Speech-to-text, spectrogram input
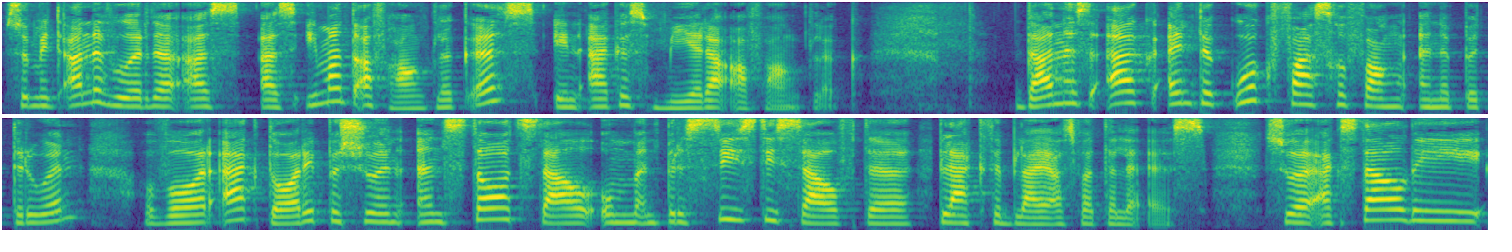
So met ander woorde as as iemand afhanklik is en ek is mede-afhanklik dan is ek eintlik ook vasgevang in 'n patroon waar ek daardie persoon in staat stel om in presies dieselfde plek te bly as wat hulle is. So ek stel die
